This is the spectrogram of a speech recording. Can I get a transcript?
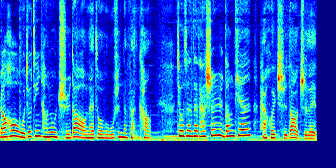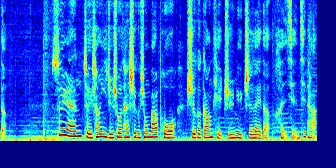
然后我就经常用迟到来做无声的反抗，就算在他生日当天还会迟到之类的。虽然嘴上一直说他是个凶八婆，是个钢铁直女之类的，很嫌弃他，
